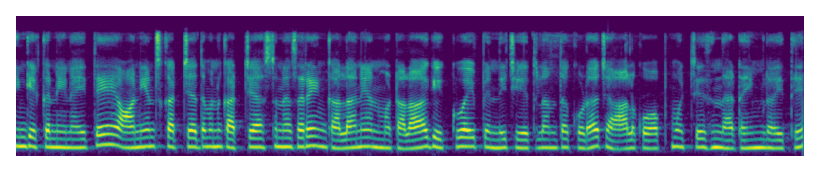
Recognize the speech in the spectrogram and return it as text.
ఇంక ఇక్కడ నేనైతే ఆనియన్స్ కట్ చేద్దామని కట్ చేస్తున్నా సరే ఇంక అలానే అనమాట. అలాగే ఎక్కువ అయిపోయింది చేతులంతా కూడా. చాలా కోపం వచ్చేసింది ఆ టైంలో అయితే.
